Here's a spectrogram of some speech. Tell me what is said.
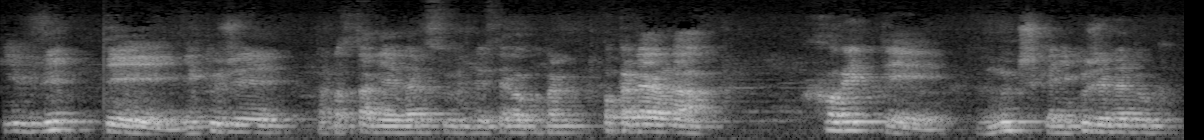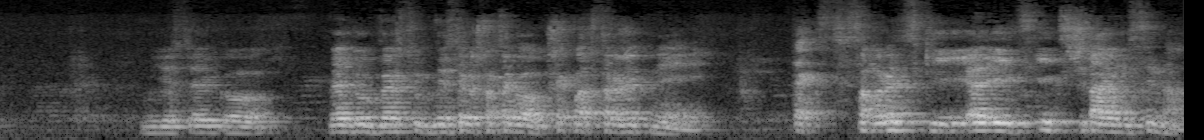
Hiwity. Niektórzy na podstawie wersu 20 popra- poprawiają na Choryty, wnuczkę, niektórzy według 20, według wersu 24 przekład starożytny. Tekst samorycki i LXX czytają syna.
